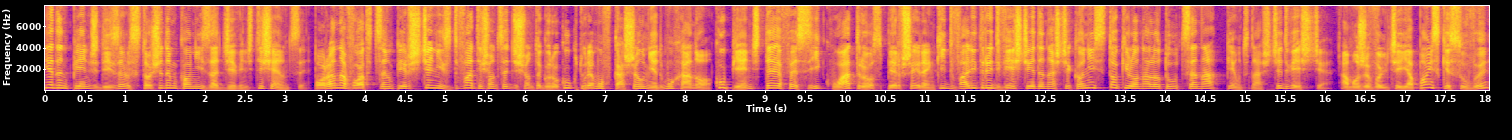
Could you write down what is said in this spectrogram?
1.5 diesel, 107 koni za 9 tysięcy. Pora na władcę pierścieni z 2010 roku, któremu w kaszę nie dmuchano. Q5 TFSI Quattro z pierwszej ręki, 2 litry, 211 koni, 100 kg nalotu, cena 15 200. A może wolicie japońskie suwy?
